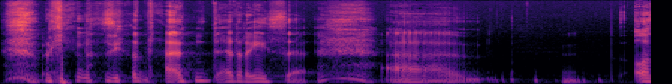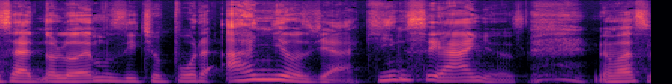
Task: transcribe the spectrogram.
porque nos dio tanta risa. Ah, o sea, nos lo hemos dicho por años ya, 15 años. Nomás,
